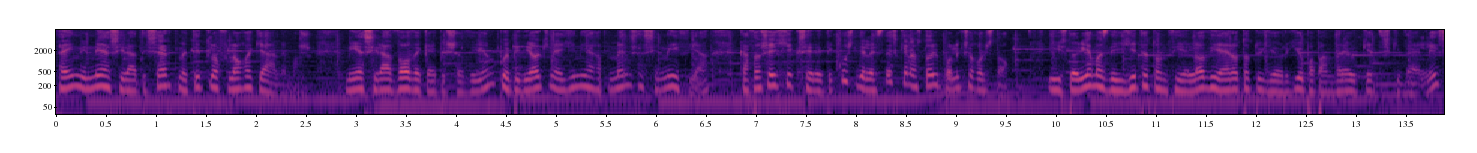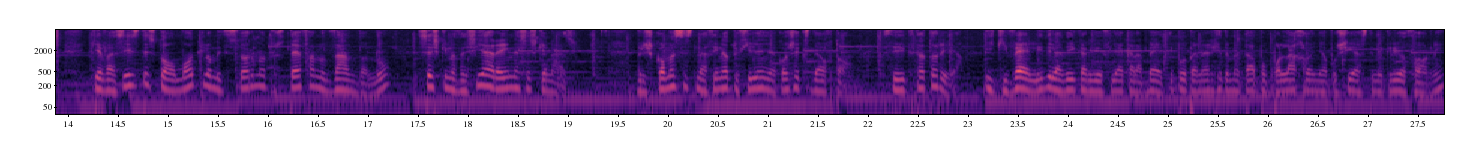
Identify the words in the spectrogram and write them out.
θα είναι η νέα σειρά της ΕΡΤ με τίτλο Φλόγα και Άνεμος. Μια σειρά 12 επεισοδίων που επιδιώκει να γίνει η αγαπημένη σας συνήθεια, καθώς έχει εξαιρετικούς συντελεστές και ένα story πολύ ξεχωριστό. Η ιστορία μας διηγείται τον θυελώδη έρωτα του Γεωργίου Παπανδρέου και της Κιβέλη και βασίζεται στο ομότιλο μυθιστόρημα του Στέφανου Δάνδολου σε σκηνοθεσία Ρέινα Εσκενάζη. Βρισκόμαστε στην Αθήνα του 1968, στη δικτατορία. Η Κιβέλη, δηλαδή η καρδιοφιλιά Καραμπέτη, που επενέρχεται μετά από πολλά χρόνια απουσίας στη μικρή οθόνη,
